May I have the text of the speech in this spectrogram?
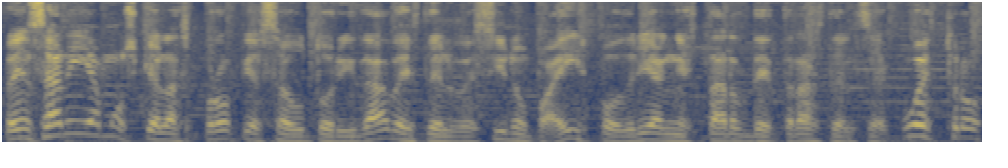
Pensaríamos que las propias autoridades del vecino país podrían estar detrás del secuestro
